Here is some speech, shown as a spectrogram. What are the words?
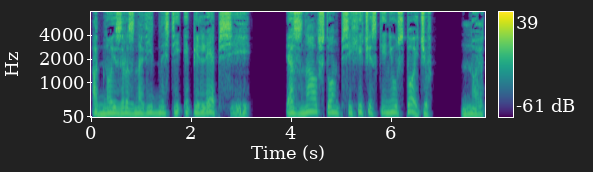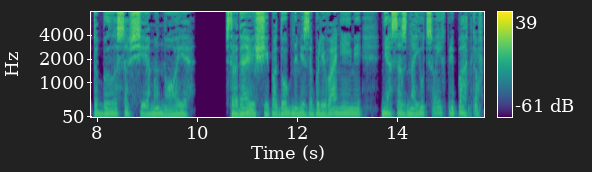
одной из разновидностей эпилепсии. Я знал, что он психически неустойчив, но это было совсем иное. Страдающие подобными заболеваниями не осознают своих припадков,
